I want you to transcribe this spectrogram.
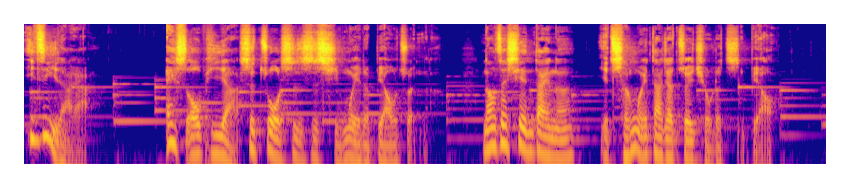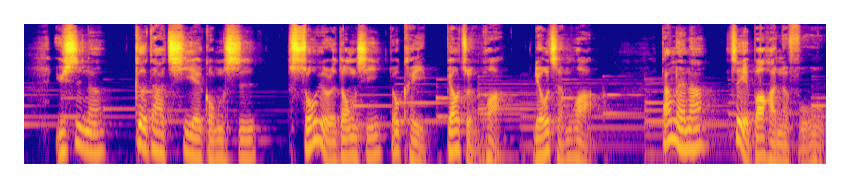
一直以来啊，SOP 啊是做事是行为的标准啊，然后在现代呢也成为大家追求的指标。于是呢，各大企业公司所有的东西都可以标准化、流程化。当然呢、啊，这也包含了服务。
